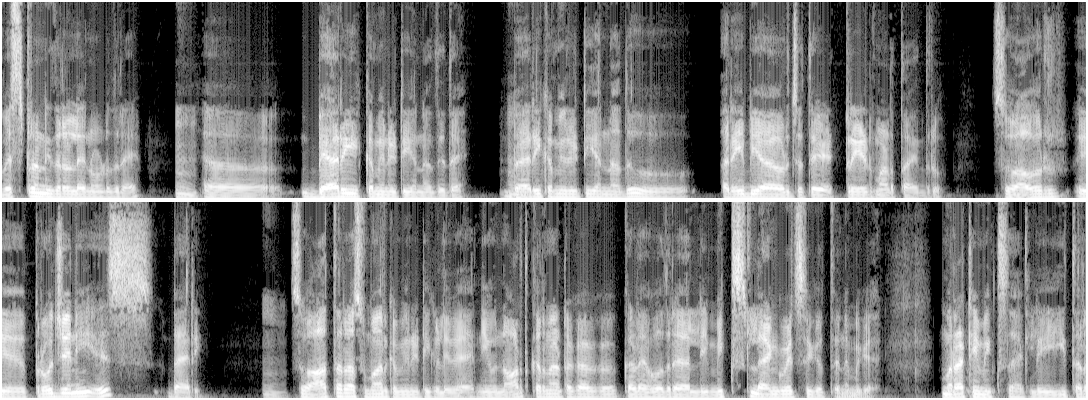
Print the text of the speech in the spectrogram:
ವೆಸ್ಟರ್ನ್ ಇದರಲ್ಲೇ ನೋಡಿದ್ರೆ ಆ, ಬ್ಯಾರಿ ಕಮ್ಯುನಿಟಿ ಅನ್ನೋದಿದೆ. ಬ್ಯಾರಿ ಕಮ್ಯುನಿಟಿ ಅನ್ನೋದು ಅರೇಬಿಯಾ ಅವ್ರ ಜೊತೆ ಟ್ರೇಡ್ ಮಾಡ್ತಾ ಇದ್ರು. ಸೊ ಅವ್ರ ಪ್ರೋಜೆನಿ ಇಸ್ ಬ್ಯಾರಿ. ಸೊ ಆ ತರ ಸುಮಾರು ಕಮ್ಯುನಿಟಿಗಳಿವೆ ನೀವು ನಾರ್ತ್ ಕರ್ನಾಟಕ ಕಡೆ ಹೋದ್ರೆ ಅಲ್ಲಿ ಮಿಕ್ಸ್ಡ್ ಲ್ಯಾಂಗ್ವೇಜ್ ಸಿಗುತ್ತೆ ನಿಮಗೆ. ಮರಾಠಿ ಮಿಕ್ಸ್ ಆಗ್ಲಿ, ಈ ತರ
